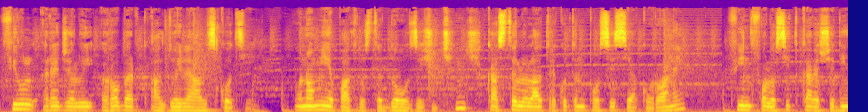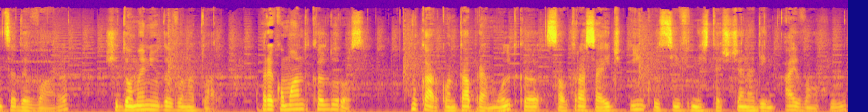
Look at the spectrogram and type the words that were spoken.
fiul regelui Robert al II-lea al Scoției. În 1425, castelul a trecut în posesia coroanei, fiind folosit ca reședință de vară și domeniu de vânătoare. Recomand călduros. Nu că ar conta prea mult că s-au tras aici inclusiv niște scene din Ivanhoe,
